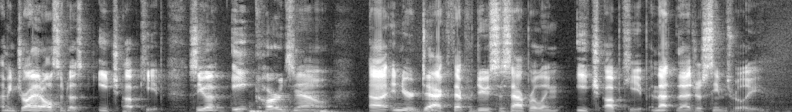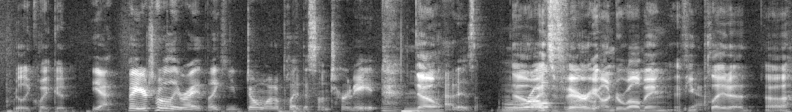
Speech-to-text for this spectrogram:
I mean Dryad also does each upkeep, so you have eight cards now uh, in your deck that produce a saproling each upkeep, and that that just seems really really quite good. Yeah, but you're totally right. Like, you don't want to play this on turn eight. No, that is no, it's very underwhelming if you Yeah. played it uh,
